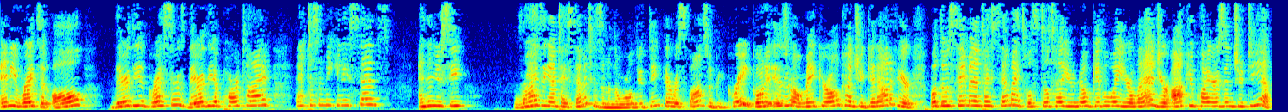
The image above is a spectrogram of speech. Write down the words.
any rights at all. They're the aggressors. They're the apartheid. That doesn't make any sense. And then you see rising anti-Semitism in the world, you'd think their response would be great. Go to Israel, make your own country, get out of here. But those same anti-Semites will still tell you, no, give away your land, your occupiers in Judea.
